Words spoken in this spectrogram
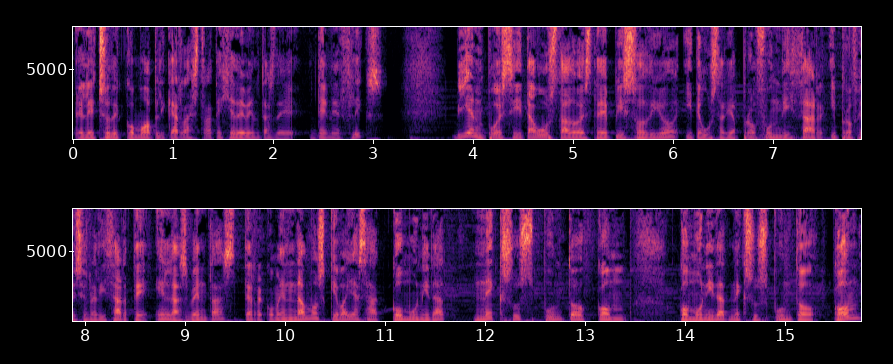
el hecho de cómo aplicar la estrategia de ventas de, Netflix. Bien, pues si te ha gustado este episodio y te gustaría profundizar y profesionalizarte en las ventas, te recomendamos que vayas a comunidadnexus.com comunidadnexus.com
